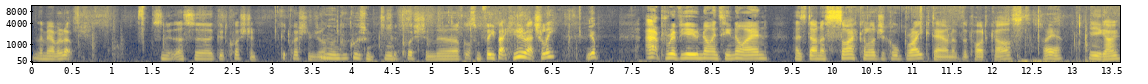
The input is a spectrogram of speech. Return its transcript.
Let me have a look. Isn't it- That's a good question. Good question, John. good question. Good question. Uh, I've got some feedback here actually. Yep. App Review 99 has done a psychological breakdown of the podcast. Oh yeah. Here you go.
